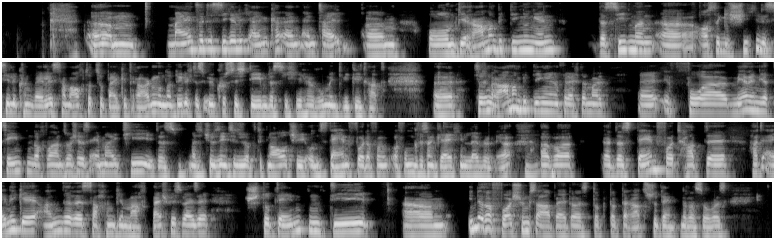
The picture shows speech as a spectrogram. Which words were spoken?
Ähm, Mindset ist sicherlich ein, ein, ein Teil. Ähm, und die Rahmenbedingungen das sieht man äh, aus der Geschichte des Silicon Valleys, haben auch dazu beigetragen und natürlich das Ökosystem, das sich hier herum entwickelt hat. Äh, zu den Rahmenbedingungen vielleicht einmal. Äh, vor mehreren Jahrzehnten noch waren zum Beispiel das MIT, das Massachusetts Institute of Technology und Stanford auf, auf ungefähr dem gleichen Level. Ja. Mhm. Aber äh, das Stanford hatte, hat einige andere Sachen gemacht, beispielsweise Studenten, die ähm, in ihrer Forschungsarbeit als Dok Doktoratsstudenten oder sowas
